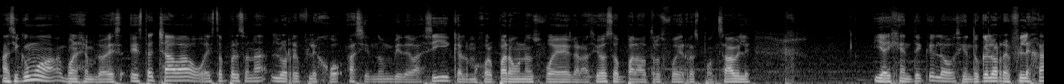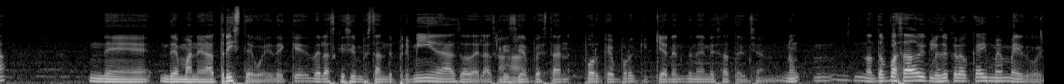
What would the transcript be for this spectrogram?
así como, por ejemplo, es, esta chava o esta persona lo reflejó haciendo un video así, que a lo mejor para unos fue gracioso, para otros fue irresponsable. Y hay gente que lo, siento que lo refleja de, de manera triste, güey, de que de las que siempre están deprimidas o de las que Ajá. siempre están, ¿por qué? Porque quieren tener esa atención. No, no te ha pasado, incluso creo que hay memes, güey.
